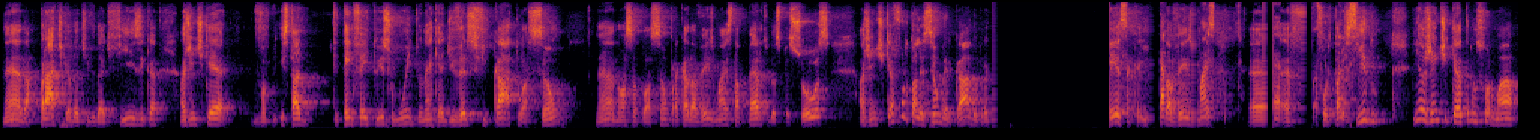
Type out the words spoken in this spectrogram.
né, da prática da atividade física. A gente quer estar tem feito isso muito, né, que é diversificar a atuação, né, a nossa atuação para cada vez mais estar perto das pessoas. A gente quer fortalecer o mercado para que e cada vez mais é, é fortalecido e a gente quer transformar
